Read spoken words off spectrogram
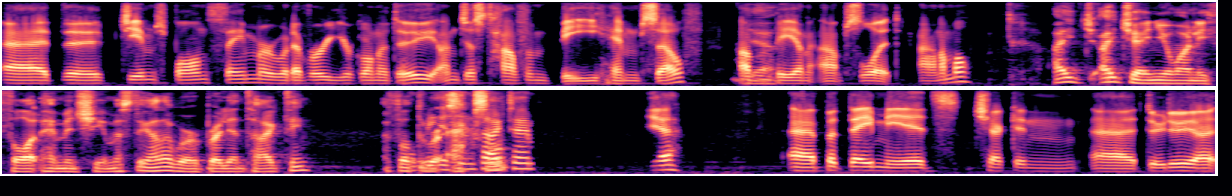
uh, the James Bond theme or whatever you're gonna do, and just have him be himself. Have Yeah. him be an absolute animal. I, I genuinely thought him and Sheamus together were a brilliant tag team. I thought they were Amazing excellent. tag team. Yeah. Uh, but they made chicken uh, doo doo uh,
